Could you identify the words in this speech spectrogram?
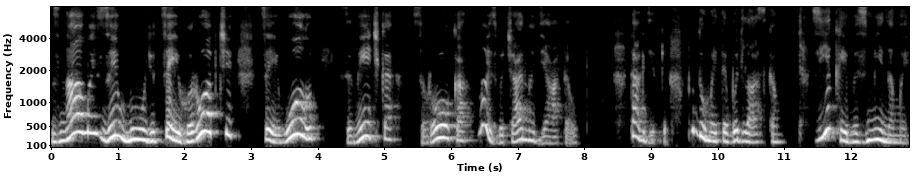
з нами зимують. Це і горобчик, це і голуб, синичка, сорока, ну і, звичайно, дятел. Так, дітки, подумайте, будь ласка, з якими змінами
